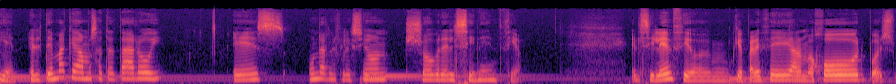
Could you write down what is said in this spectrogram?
Bien, el tema que vamos a tratar hoy es una reflexión sobre el silencio. El silencio, em, que parece a lo mejor pues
